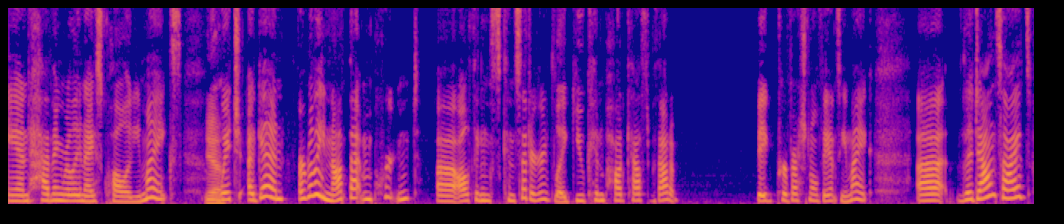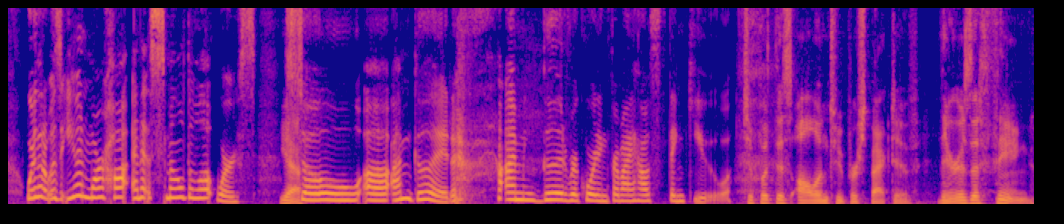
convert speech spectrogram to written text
and having really nice quality mics, Yeah. which again are really not that important, uh, all things considered. Like you can podcast without a big professional fancy mic. Uh, the downsides were that it was even more hot and it smelled a lot worse. Yeah. So uh, I'm good. I'm good recording from my house. Thank you. To put this all into perspective, there is a thing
